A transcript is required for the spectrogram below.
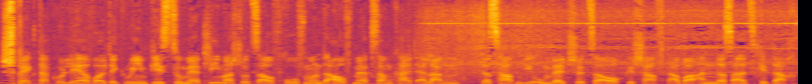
Spektakulär wollte Greenpeace zu mehr Klimaschutz aufrufen und Aufmerksamkeit erlangen. Das haben die Umweltschützer auch geschafft, aber anders als gedacht.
